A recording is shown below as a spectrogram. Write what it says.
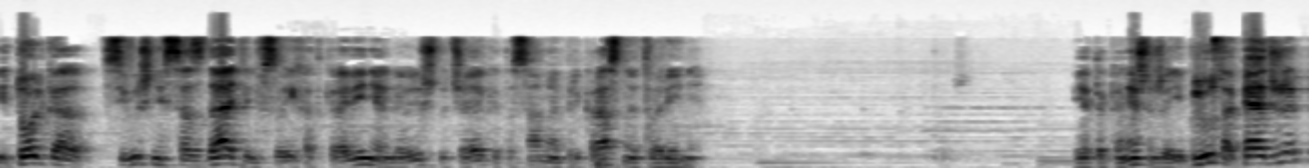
И только Всевышний Создатель в своих откровениях говорит, что человек это самое прекрасное творение. И это, конечно же, и плюс, опять же,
